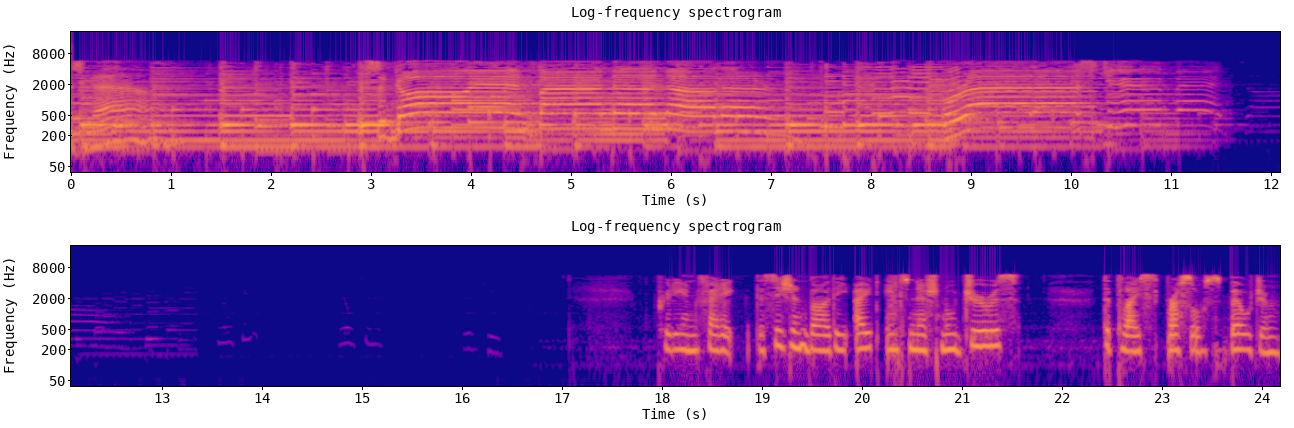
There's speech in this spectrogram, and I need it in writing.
Business now. So go and find another. Write a stupid Pretty emphatic decision by the eight international jurors that place, Brussels, Belgium,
